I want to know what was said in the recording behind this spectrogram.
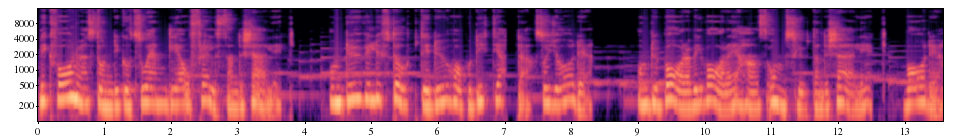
Bli kvar nu en stund i Guds oändliga och frälsande kärlek. Om du vill lyfta upp det du har på ditt hjärta, så gör det. Om du bara vill vara i hans omslutande kärlek, var det.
